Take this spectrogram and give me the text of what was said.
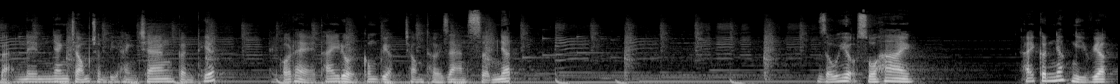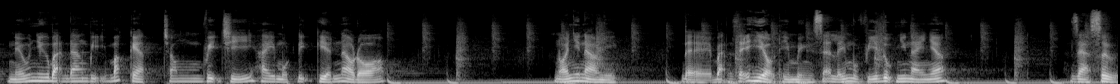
bạn nên nhanh chóng chuẩn bị hành trang cần thiết để có thể thay đổi công việc trong thời gian sớm nhất. Dấu hiệu số 2 Hãy cân nhắc nghỉ việc nếu như bạn đang bị mắc kẹt trong vị trí hay một định kiến nào đó. Nói như nào nhỉ? Để bạn dễ hiểu thì mình sẽ lấy một ví dụ như này nhé. Giả sử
